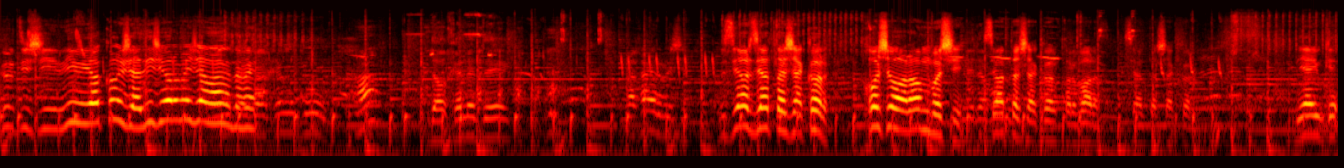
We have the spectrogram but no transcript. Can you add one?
گفتی شیرینی یا کلش از این جور میشه من گفتم ها؟ داخل دیگ. بخیر باشی بسیار زیاد تشکر. خوش و آرام باشی. بسیار تشکر قربانت. بسیار تشکر. بیاییم که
